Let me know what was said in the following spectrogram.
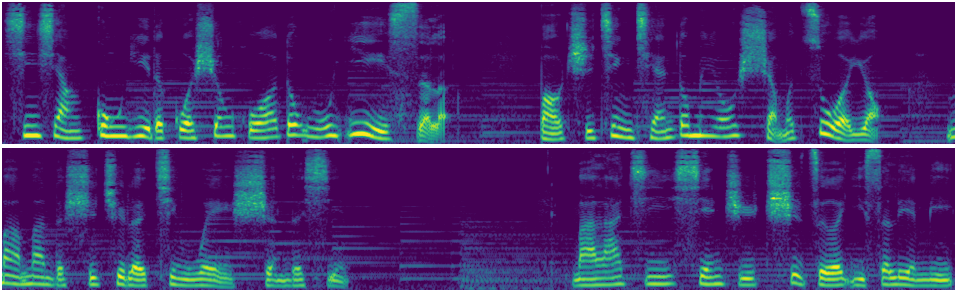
心想公益的过生活都无意思了，保持敬虔都没有什么作用，慢慢的失去了敬畏神的心。马拉基先知斥责以色列民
